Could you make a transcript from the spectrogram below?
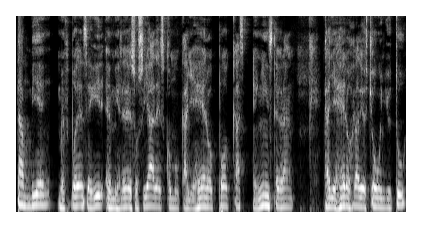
También me pueden seguir en mis redes sociales como Callejero Podcast en Instagram, Callejero Radio Show en YouTube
